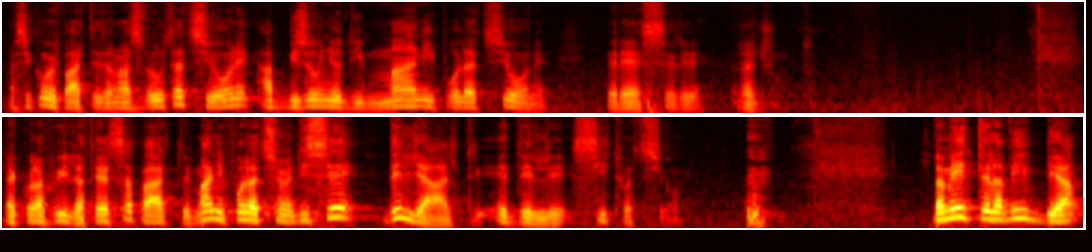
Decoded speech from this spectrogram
ma siccome parte da una svalutazione ha bisogno di manipolazione per essere raggiunto. Eccola qui la terza parte, manipolazione di sé, degli altri e delle situazioni. La mente e la Bibbia,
